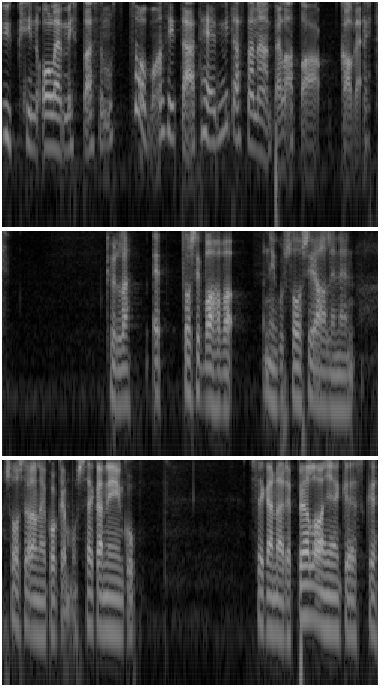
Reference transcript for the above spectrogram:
yksin olemista tai semmoista. Se on vaan sitä, että hei, mitä tänään pelataan kaverit. Kyllä, et tosi vahva niin kuin sosiaalinen, sosiaalinen kokemus sekä niin kuin sekä näiden pelaajien kesken,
